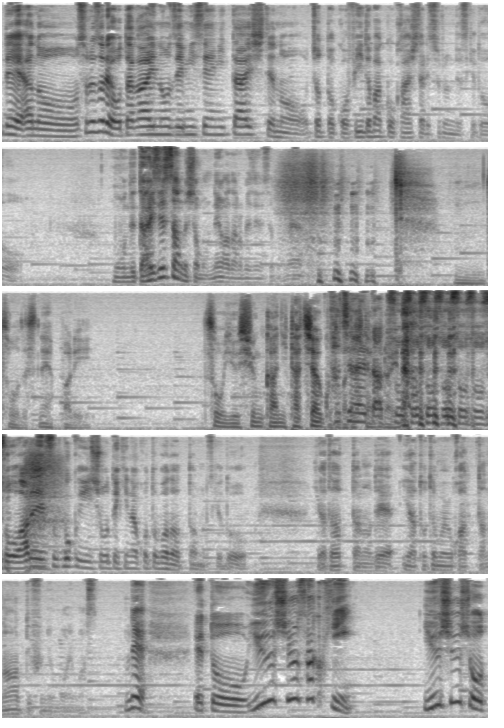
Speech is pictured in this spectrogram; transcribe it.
であのそれぞれお互いのゼミ生に対してのちょっとこうフィードバックを返したりするんですけどもうね大絶賛でしたもんね渡辺先生もね うん、そうですね、やっぱり。そういう瞬間に立ち会うこと立ち会えたができたぐらいな。そうそうそうそうそうそう あれすごく印象的な言葉だったんですけどいやだったのでいやとても良かったなというふうに思いますでえっと優秀作品優秀賞っ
